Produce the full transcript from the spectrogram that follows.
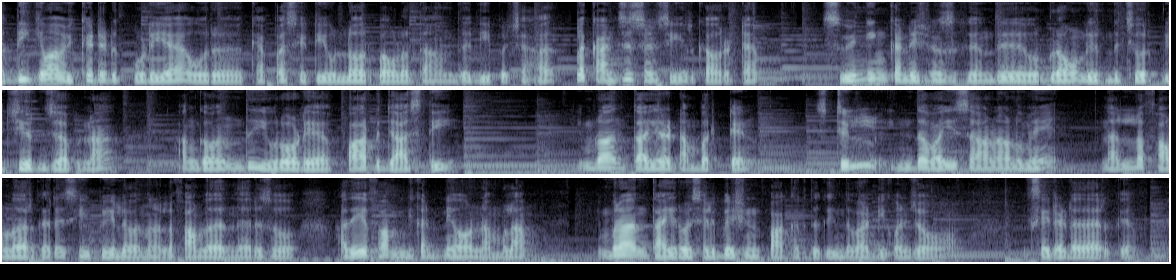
அதிகமாக விக்கெட் எடுக்கக்கூடிய ஒரு கெப்பாசிட்டி உள்ள ஒரு பவுலர் தான் வந்து தீபக் சஹார். இல்லை கன்சிஸ்டன்சி இருக்குது அவர்கிட்ட. ஸ்விங்கிங் கண்டிஷன்ஸுக்கு வந்து ஒரு கிரவுண்ட் இருந்துச்சு ஒரு பிச்சு இருந்துச்சு அப்படின்னா அங்கே வந்து இவருடைய பார்ட் ஜாஸ்தி. Imran Tahir number ten still இந்த வயசு ஆனாலுமே நல்ல ஃபார்மில் தான் இருக்கார். சிபிஐயில் வந்து நல்ல ஃபார்மில் தான் இருந்தார். ஸோ அதே ஃபார்ம் இங்கே கண்டினியூ ஆகும் நம்பலாம். இம்ரான் தாயிரோட செலிப்ரேஷன் பார்க்குறதுக்கு இந்த வாட்டி கொஞ்சம் எக்ஸைட்டடாக தான் இருக்குது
